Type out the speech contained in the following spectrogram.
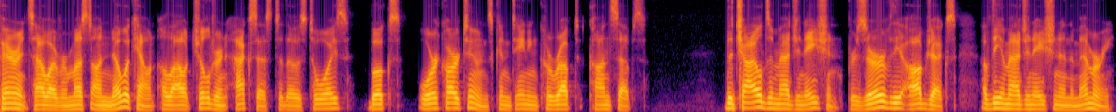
Parents, however, must on no account allow children access to those toys, books, or cartoons containing corrupt concepts. The child's imagination preserve the objects of the imagination and the memory.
